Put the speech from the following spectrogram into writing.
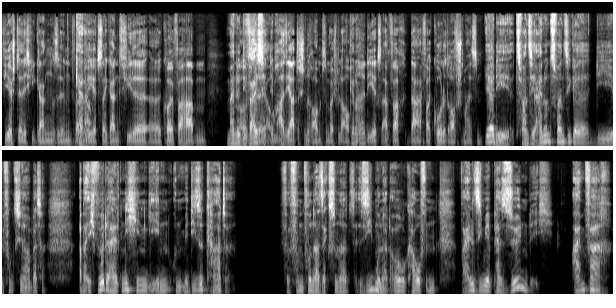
vierstellig gegangen sind, weil Genau. wir jetzt da ganz viele äh, Käufer haben Meine, die aus weiß äh, ja auch. asiatischen Raum zum Beispiel auch, Genau. ne? die jetzt einfach da einfach Kohle draufschmeißen. Ja, die 2021er, die funktionieren besser. Aber ich würde halt nicht hingehen und mir diese Karte für 500, 600, 700 Euro kaufen, weil sie mir persönlich einfach,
